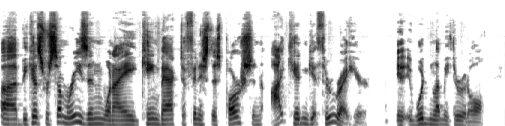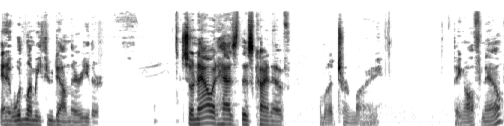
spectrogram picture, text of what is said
Uh, because for some reason, when I came back to finish this portion, I couldn't get through right here. It, it wouldn't let me through at all, and it wouldn't let me through down there either. So now it has this kind of. I'm going to turn my thing off now.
